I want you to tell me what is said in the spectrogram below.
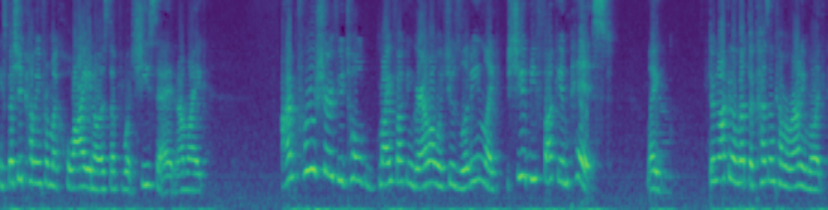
especially coming from like Hawaii and all this stuff. What she said, and I'm like. I'm pretty sure if you told my fucking grandma when she was living, like, she would be fucking pissed. Like, Yeah. they're not gonna let the cousin come around anymore. Like,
